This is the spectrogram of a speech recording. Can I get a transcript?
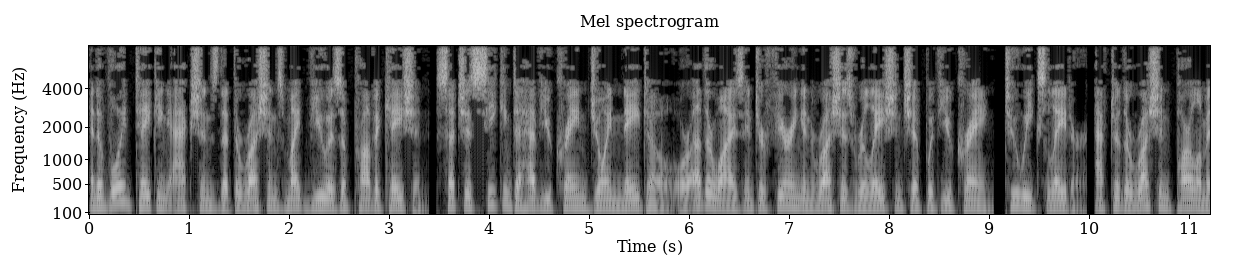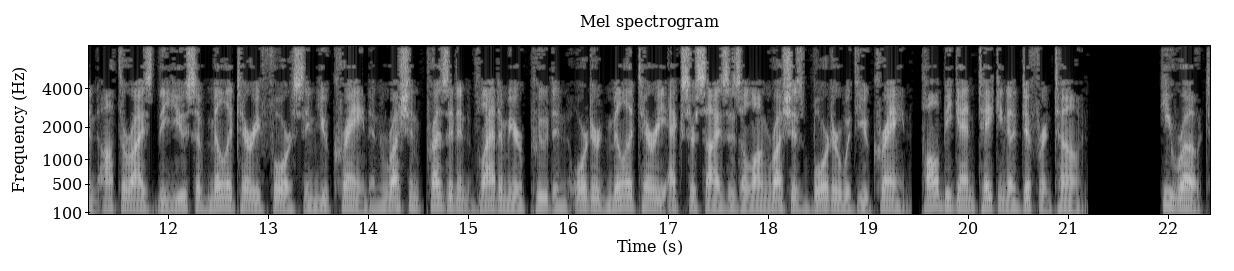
and avoid taking actions that the Russians might view as a provocation, such as seeking to have Ukraine join NATO or otherwise interfering in Russia's relationship with Ukraine. Two weeks later, after the Russian parliament authorized the use of military force in Ukraine and Russian President Vladimir Putin ordered military exercises along Russia's border with Ukraine, Paul began taking a different tone. He wrote,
